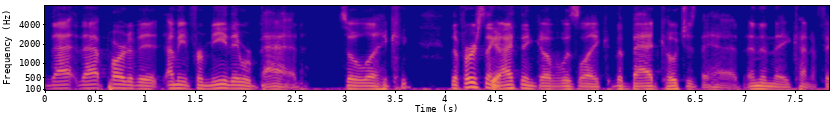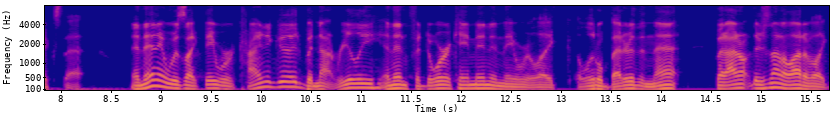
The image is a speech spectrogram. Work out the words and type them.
that that part of it. I mean, for me, they were bad. So like, the first thing Yeah. I think of was like the bad coaches they had, and then they kind of fixed that. And then it was like they were kind of good, but not really. And then Fedora came in, and they were like a little better than that but I don't. There's not a lot of like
